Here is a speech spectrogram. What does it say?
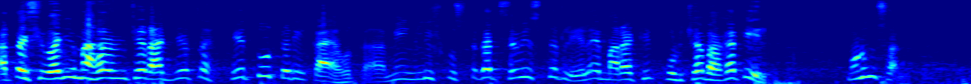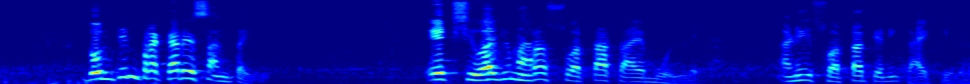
आता शिवाजी महाराजांच्या राज्याचा हेतू तरी काय होता? मी इंग्लिश पुस्तकात सविस्तर लिहिलंय मराठीत पुढच्या भागात येईल म्हणून सांगतो. दोन तीन प्रकारे सांगता येईल. एक शिवाजी महाराज स्वतः काय बोलले? आणि स्वतः त्यांनी काय केलं?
